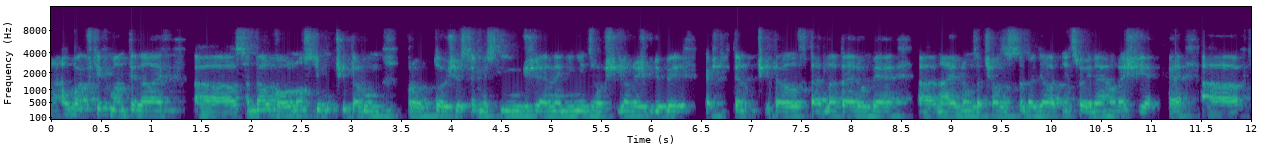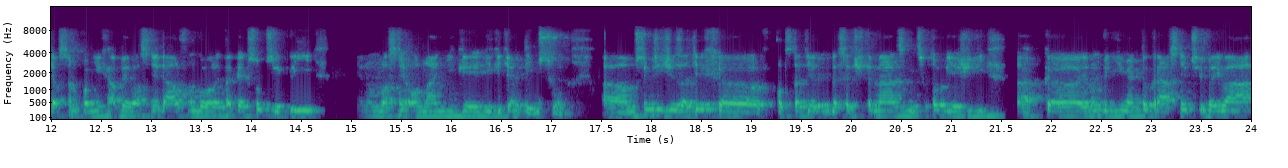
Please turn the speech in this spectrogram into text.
a naopak v těch mantinelech uh, jsem dal volnost těm učitelům, protože si myslím, že není nic horšího, než kdyby každý ten učitel v této době uh, najednou začal za sebe dělat něco jiného, než je. A chtěl jsem po nich, aby vlastně dál fungovali tak, jak jsou zvyklí, jenom vlastně online díky, díky těm Teamsům. Uh, musím říct, že za těch uh, v podstatě 10-14 dní, co to běží, tak uh, jenom vidím, jak to krásně přibývá.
